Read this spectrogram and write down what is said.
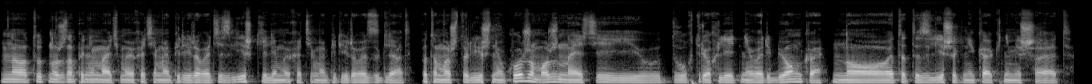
Но тут нужно понимать, мы хотим оперировать излишки или мы хотим оперировать взгляд, потому что лишнюю кожу можно найти и у двух-трехлетнего ребенка, но этот излишек никак не мешает.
